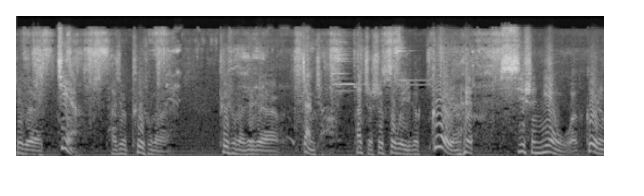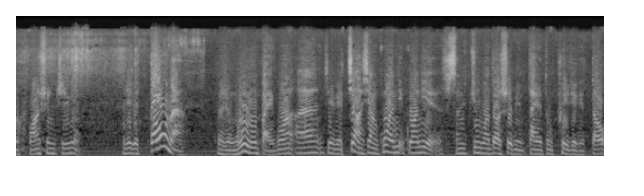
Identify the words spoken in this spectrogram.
这个剑啊，它就退出了退出了这个战场，它只是作为一个个人牺牲练武、个人防身之用。那这个刀呢？就是文武百官啊，这个将相官吏官吏，从军官到士兵，大家都配这个刀。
